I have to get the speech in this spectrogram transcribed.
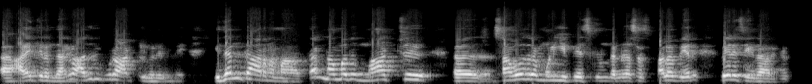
அஹ், அழைத்திருந்தார்கள். அதுக்கு கூட ஆட்கள் வரவில்லை. இதன் காரணமாகத்தான் நமது மாற்று அஹ், சகோதர மொழியை பேசுகின்ற நர்சஸ் பல பேர் வேலை செய்கிறார்கள்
